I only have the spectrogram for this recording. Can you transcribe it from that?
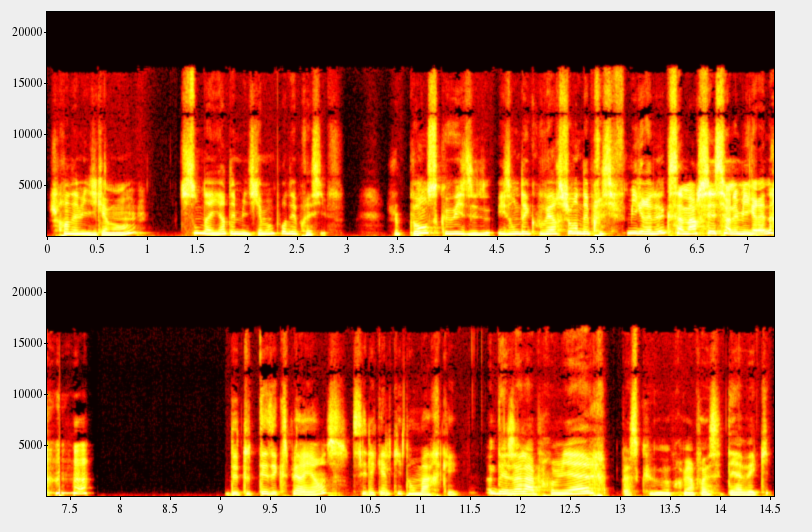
Je prends des médicaments, qui sont d'ailleurs des médicaments pour dépressifs. Je pense qu'ils ils ont découvert sur un dépressif migraineux que ça marchait sur les migraines. De toutes tes expériences, c'est lesquelles qui t'ont marqué? Déjà la première, parce que ma première fois c'était avec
